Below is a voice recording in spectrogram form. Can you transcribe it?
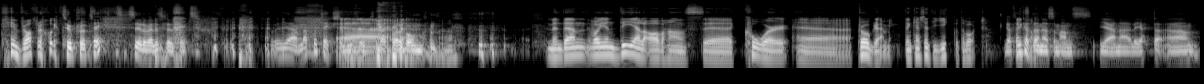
det är en bra fråga. To protect ser du väl i slutet. En jävla protection han fick Äh. tack vare bomben. Men den var ju en del av hans eh, core eh, programming. Den kanske inte gick att ta bort. Jag tänker Liksom. att den är som hans hjärna eller hjärta. Han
